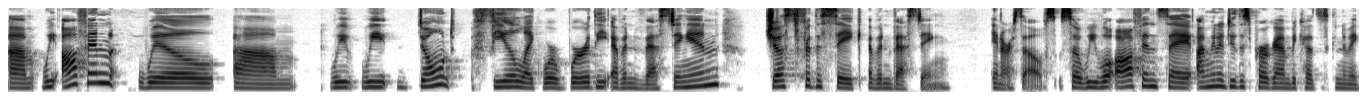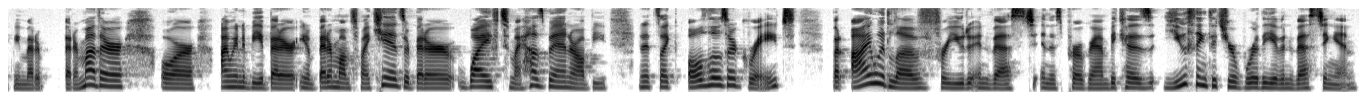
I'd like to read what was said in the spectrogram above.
Um, we often will um, we we don't feel like we're worthy of investing in just for the sake of investing in ourselves. So we will often say, I'm going to do this program because it's going to make me a better, better mother, or I'm going to be a better, you know, better mom to my kids or better wife to my husband, or I'll be, and it's like, all those are great. But I would love for you to invest in this program because you think that you're worthy of investing in,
